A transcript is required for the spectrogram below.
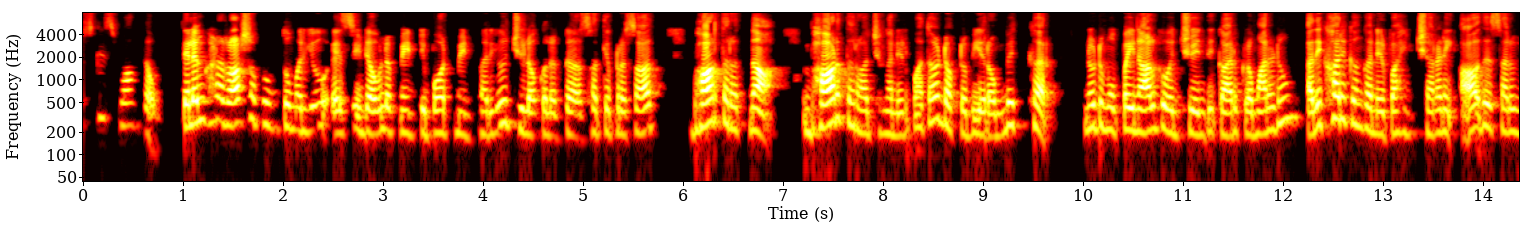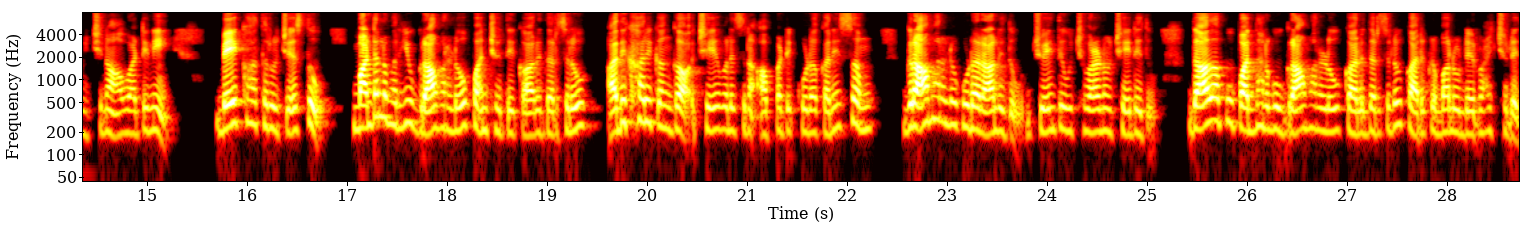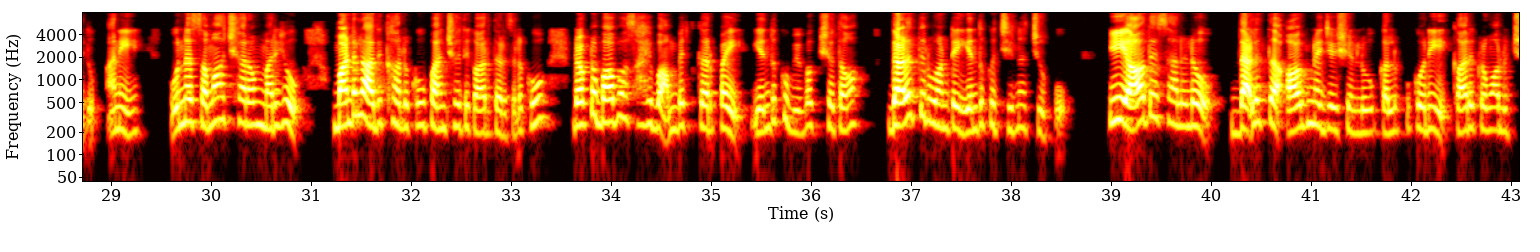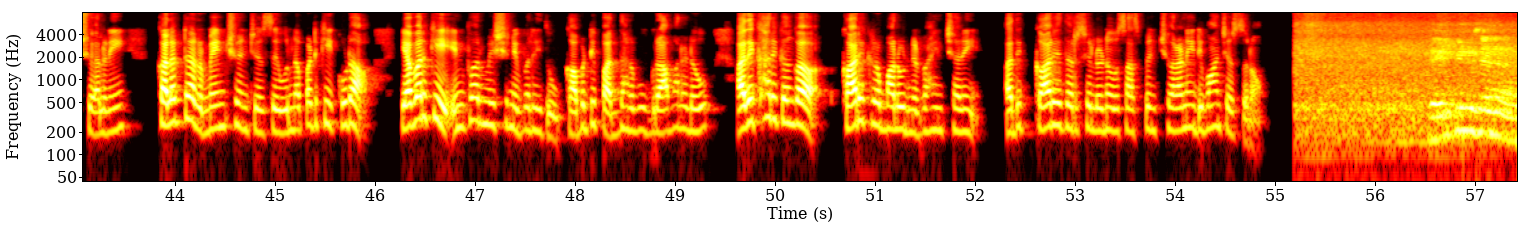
స్వాగతం. తెలంగాణ రాష్ట్ర ప్రభుత్వం మరియు ఎస్సీ డెవలప్మెంట్ డిపార్ట్మెంట్ మరియు జిల్లా కలెక్టర్ సత్యప్రసాద్ భారతరత్న భారత రాజ్యాంగ నిర్మాత డాక్టర్ బిఆర్ అంబేద్కర్ నూట ముప్పై నాలుగవ జయంతి కార్యక్రమాలను అధికారికంగా నిర్వహించాలని ఆదేశాలు ఇచ్చిన వాటిని బేఖాతరు చేస్తూ మండల మరియు గ్రామాలలో పంచాయతీ కార్యదర్శులు అధికారికంగా చేయవలసిన అప్పటికి కూడా కనీసం గ్రామాలలో కూడా రాలేదు. జయంతి ఉత్సవాలను చేయలేదు. దాదాపు పద్నాలుగు గ్రామాలలో కార్యదర్శులు కార్యక్రమాలు నిర్వహించలేదు అని ఉన్న సమాచారం మరియు మండల అధికారులకు పంచాయతీ కార్యదర్శులకు డాక్టర్ బాబాసాహెబ్ అంబేద్కర్ పై ఎందుకు వివక్షత దళితులు అంటే ఎందుకు చిన్న చూపు ఈ ఆదేశాలలో దళిత ఆర్గనైజేషన్లు కలుపుకొని కార్యక్రమాలు చేయాలని కలెక్టర్ మెన్షన్ చేసి ఉన్నప్పటికీ కూడా ఎవరికి ఇన్ఫర్మేషన్ ఇవ్వలేదు. కాబట్టి పద్నాలుగు గ్రామాలలో అధికారికంగా కార్యక్రమాలు నిర్వహించాలని అధి కార్యదర్శులను సస్పెండ్ చేయాలని డిమాండ్ చేస్తున్నాం.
